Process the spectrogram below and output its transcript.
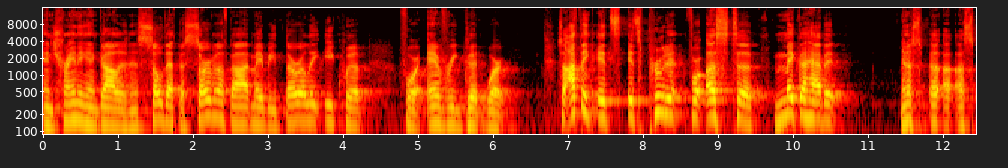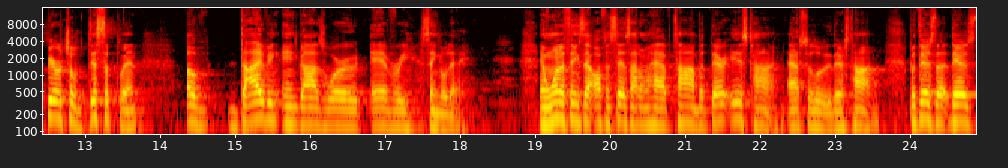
and training in godliness, so that the servant of God may be thoroughly equipped for every good work. So, I think it's, it's prudent for us to make a habit and a, a, a spiritual discipline of diving in God's word every single day. And one of the things that often says, I don't have time, but there is time. Absolutely, there's time. But there's the, there's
